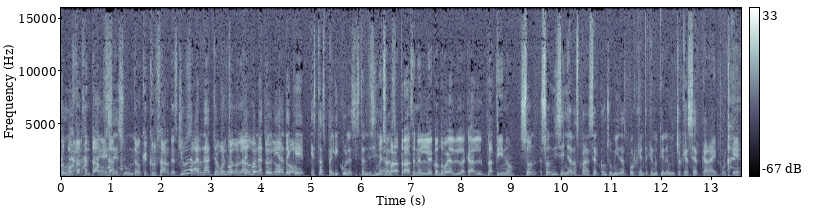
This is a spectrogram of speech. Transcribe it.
no, puedo estar sentado. o Esa sea, es una. Tengo que cruzar, Yo descruzar. la verdad, yo me tengo, de un lado, tengo me la teoría de que estas películas están Me diseñadas... echo para atrás en el, cuando voy al, acá al platino. son, son diseñadas para ser consumidas por gente que no tiene mucho que hacer, caray, porque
